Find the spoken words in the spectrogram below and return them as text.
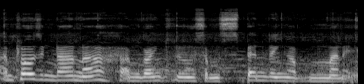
I'm closing down now. I'm going to do some spending of money.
